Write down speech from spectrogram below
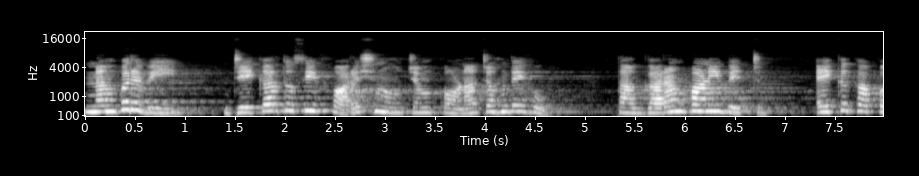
ਨੰਬਰ 20 ਜੇਕਰ ਤੁਸੀਂ ਫਰਸ਼ ਨੂੰ ਚਮਕਾਉਣਾ ਚਾਹੁੰਦੇ ਹੋ, ਤਾਂ ਗਰਮ ਪਾਣੀ ਵਿੱਚ ਇੱਕ ਕੱਪ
